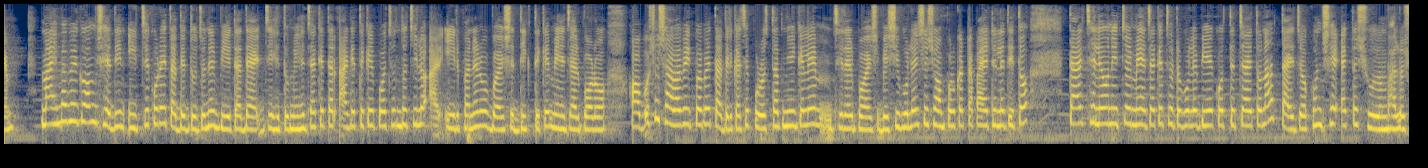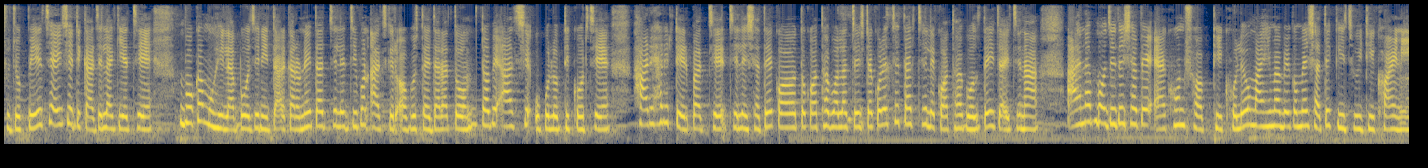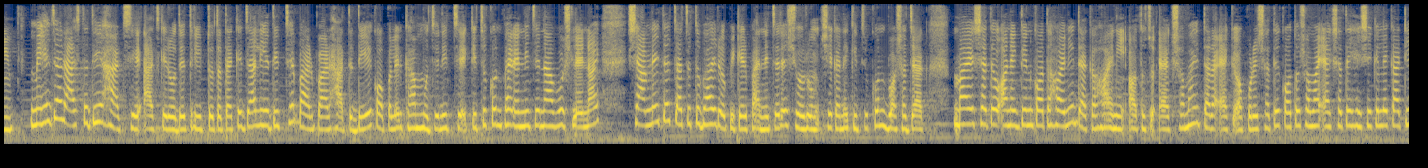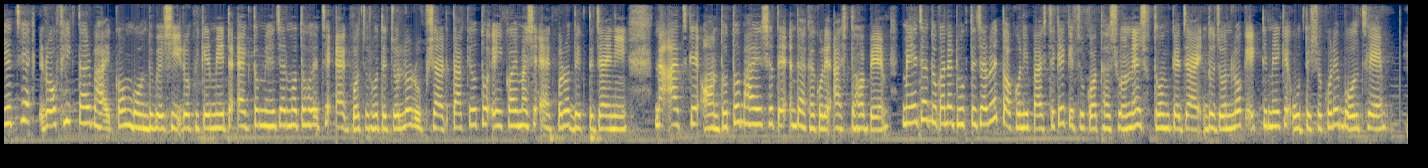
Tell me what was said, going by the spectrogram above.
মাহিমা বেগম সেদিন ইচ্ছে করে তাদের দুজনের বিয়েটা দেয়, যেহেতু মেহেজাকে তার আগে থেকে পছন্দ ছিল আর ইরফানেরও বয়সের দিক থেকে মেহেজার বড়। অবশ্য স্বাভাবিকভাবে তাদের কাছে প্রস্তাব নিয়ে গেলে ছেলের বয়স বেশি বলে সে সম্পর্কটা পায়ে ঠেলে দিত। তার ছেলেও নিশ্চয় মেহেজাকে ছোট বলে বিয়ে করতে চাইতো না, তাই যখন সে একটা ভালো সুযোগ পেয়েছে, সেটি কাজে লাগিয়েছে। বোকা মহিলা বোঝেনি তার কারণেই তার ছেলের জীবন আজকের অবস্থায় দাঁড়াতো, তবে আজ সে উপলব্ধি করছে। হাড়ে হাড়ে টের পাচ্ছে, ছেলের সাথে কত কথা বলার চেষ্টা করেছে, তার ছেলে কথা বলতেই চাইছে না। আহনাব মজিদের সাথে এখন সব ঠিক হলেও মাহিমা বেগমের সাথে কিছুই ঠিক হয়নি। মেহেজা রাস্তা দিয়ে হাঁটছে, আজকে রোদের তৃপ্ততা তাকে জ্বালিয়ে দিচ্ছে, বারবার হাত দিয়ে কপালের ঘাম মুছে নিচ্ছে। কিছুক্ষণ ফ্যানের নিচে না বসলে নয়, সামনেই তার চাচাতো ভাই রফিকের ফার্নিচারের শোরুম। সেখানে কিছুক্ষণ বসা যাক। ভাইয়ের সাথেও অনেকদিন কথা হয়নি, দেখা হয়নি। অথচ এক সময় তারা একে অপরের সাথে কত সময় একসাথে হেসে খেলে কাটিয়েছে। রফিক তার ভাই কম, বন্ধু বেশি। রফিকের মেয়েটা একদম মেহেজার মতো হয়েছে, এক বছর হতে চলল রূপসার। তাকেও তো এই কয় মাসে একবারও দেখতে যায়নি। না, আজকে অন্তত ভাইয়ের সাথে দেখা করে আসতে হবে। মেহেজা দোকানে ঢুকতে যাবে, তখনই পাশ থেকে কিছু কথা শুনে থমকে যায়। দুজন লোক একটি মেয়েকে উদ্দেশ্য করে বলছে,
